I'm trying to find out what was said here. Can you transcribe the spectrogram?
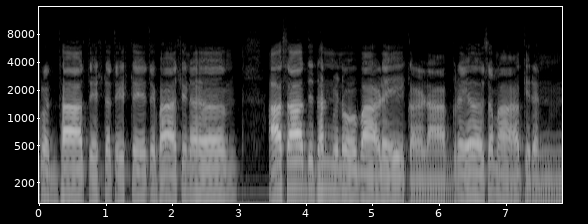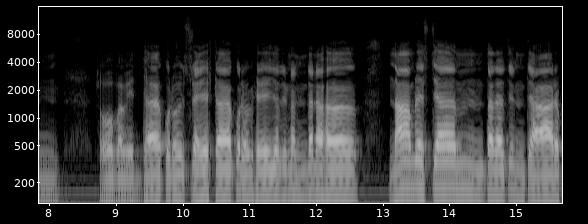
क्रुद्धा तिष्ठ तिष्ठेति भाषिणः। आसाद्य धन्विनो बाणे कर्णाग्रय समाकिरन्। शोभविद्ध कुरु श्रेष्ठ कुरुभिर्यदुनन्दनः नामृश्च तदचिन्त्यार्फ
